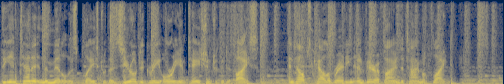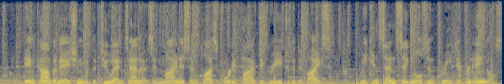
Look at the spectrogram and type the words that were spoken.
The antenna in the middle is placed with a zero degree orientation to the device and helps calibrating and verifying the time of flight. In combination with the two antennas in minus and plus 45 degree to the device, we can send signals in three different angles.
